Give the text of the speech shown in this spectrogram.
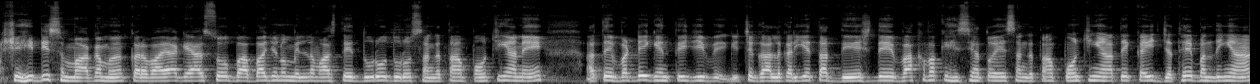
ਸ਼ਹੀਦੀ ਸਮਾਗਮ ਕਰਵਾਇਆ ਗਿਆ। ਸੋ ਬਾਬਾ ਜੀ ਨੂੰ ਮਿਲਣ ਵਾਸਤੇ ਦੂਰੋਂ ਦੂਰੋਂ ਸੰਗਤਾਂ ਪਹੁੰਚੀਆਂ ਨੇ ਅਤੇ ਵੱਡੀ ਗਿਣਤੀ ਜੀ ਵਿੱਚ ਗੱਲ ਕਰੀਏ ਤਾਂ ਦੇਸ਼ ਦੇ ਵੱਖ-ਵੱਖ ਹਿੱਸਿਆਂ ਤੋਂ ਇਹ ਸੰਗਤਾਂ ਪਹੁੰਚੀਆਂ ਤੇ ਕਈ ਜਥੇਬੰਦੀਆਂ,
